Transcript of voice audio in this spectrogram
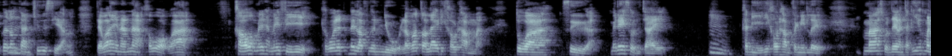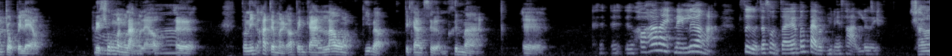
เพื่อต้องการอืมชื่อเสียง แต่ว่าในนั้นน่ะ เขาบอกว่าเขาไม่ได้ทำให้ฟรีเขาก็ได้ได้รับเงินอยู่ แล้วก็ตอนแรกที่เขาทำอะ ตัวสื่ออะไม่ได้สนใจ อืมคดีที่เขาทำสักนิดเลย มาสนใจหลังจากที่มันจบไปแล้วหรือช่วงหลังๆแล้วอ่าเออ ตรงนี้ก็อาจจะเหมือนกับเป็นการเล่าที่แบบเป็นการเสริมขึ้นมา เออเออเออเพราะถ้าในในเรื่องอะ สื่อจะสนใจตั้งแต่แบบอยู่ในศาลเลย ใช่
